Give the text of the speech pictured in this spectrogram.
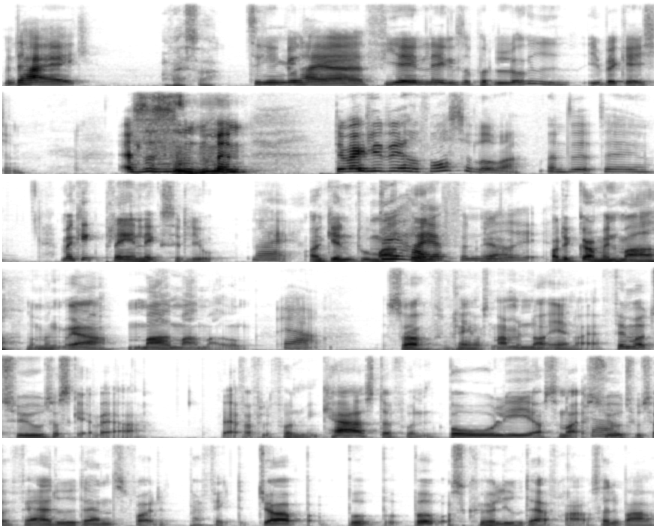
Men det har jeg ikke. Og hvad så? Til gengæld har jeg fire indlæggelser på den lukkede i bagagen. Altså sådan, Mhm. men det var ikke lige det, jeg havde forestillet mig. Men det, det Man kan ikke planlægge sit liv. Nej, Og igen, du er det meget har ung. jeg fundet ud af. Og det gør man meget, når man er meget, meget, meget ung. Ja. Så planlægger man sådan, "Nå, men når jeg, når jeg er 25, så skal jeg være, i hvert fald fundet min kæreste, fundet en bolig, og så når jeg er Ja. 27, så er jeg færdiguddannet, så får jeg det perfekte job, og, bub, bub, bub, og så kører livet derfra, og så er det bare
